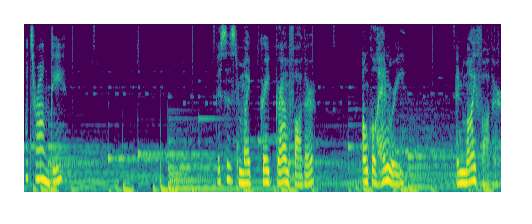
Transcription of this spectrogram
What's wrong, D? This is my great grandfather, Uncle Henry, and my father.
